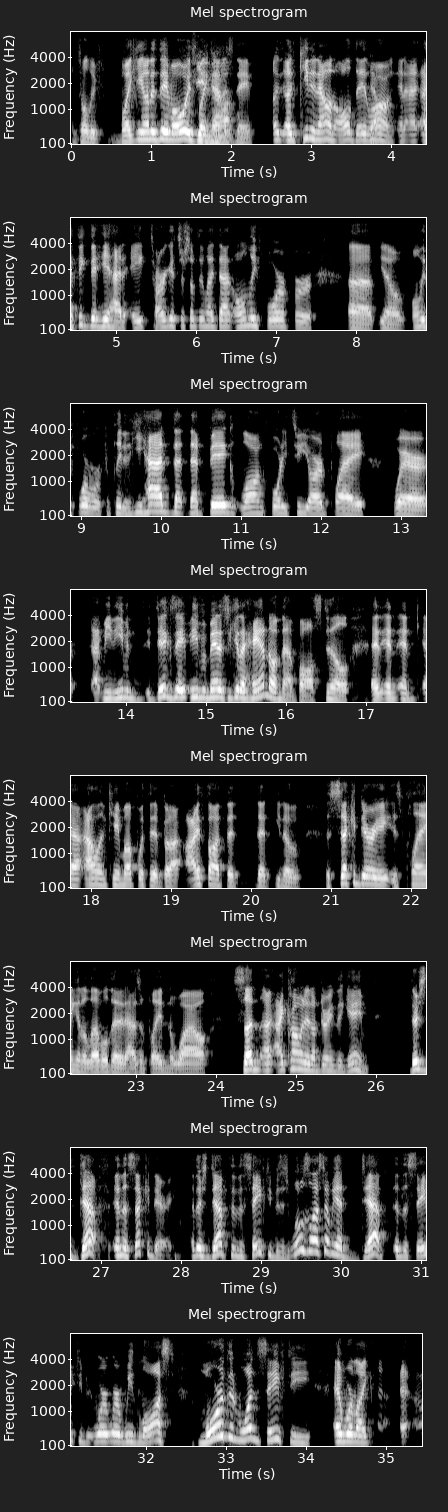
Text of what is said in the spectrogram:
I'm totally blanking on his name. Always Keenan blanking on his name. Uh, uh, Keenan Allen all day Yeah. long, and I, I think that he had eight targets or something like that. Only four for, uh, you know, only four were completed. He had that that big long 42 yard play where I mean, even Diggs even managed to get a hand on that ball still, and and and uh, Allen came up with it. But I, I thought that that you know the secondary is playing at a level that it hasn't played in a while. Sudden, I, I commented on during the game there's depth in the secondary and there's depth in the safety position. When was the last time we had depth in the safety where, where we lost more than one safety and we're like,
